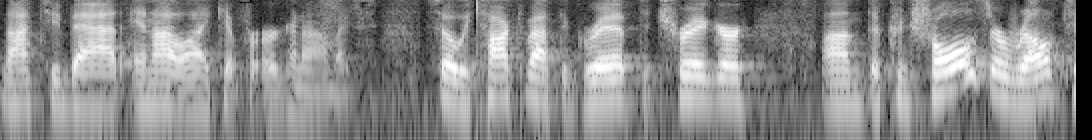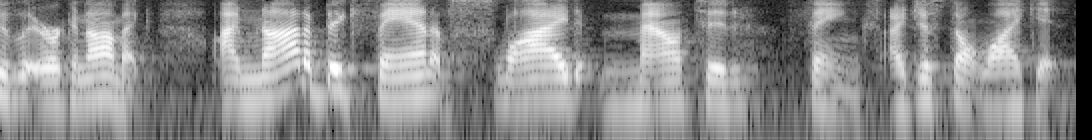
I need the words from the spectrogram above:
not too bad, and I like it for ergonomics. So we talked about the grip, the trigger. Um, the controls are relatively ergonomic. I'm not a big fan of slide mounted things. I just don't like it.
